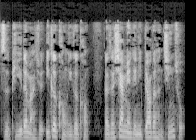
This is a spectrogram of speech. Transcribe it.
纸皮的嘛，就一个孔一个孔，那在下面给你标的很清楚。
